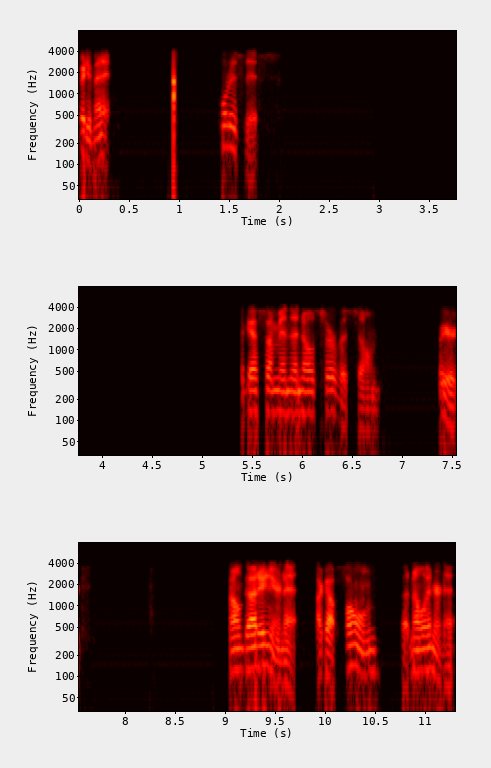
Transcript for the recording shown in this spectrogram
Wait a minute. What is this? I guess I'm in the no service zone. Weird. I don't got internet. I got phone, but no internet.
